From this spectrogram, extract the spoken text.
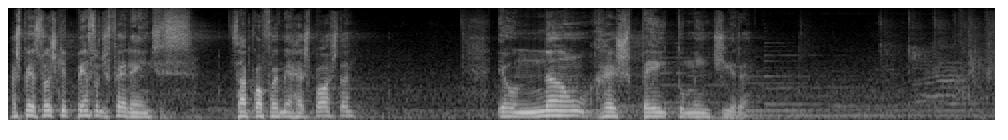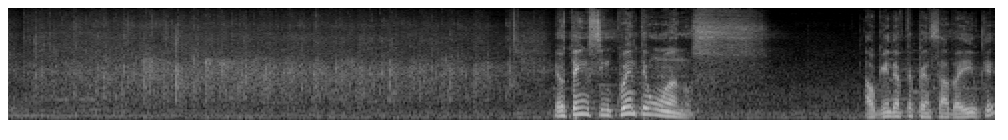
as pessoas que pensam diferentes. Sabe qual foi a minha resposta? Eu não respeito mentira. Eu tenho 51 anos. Alguém deve ter pensado aí o quê?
